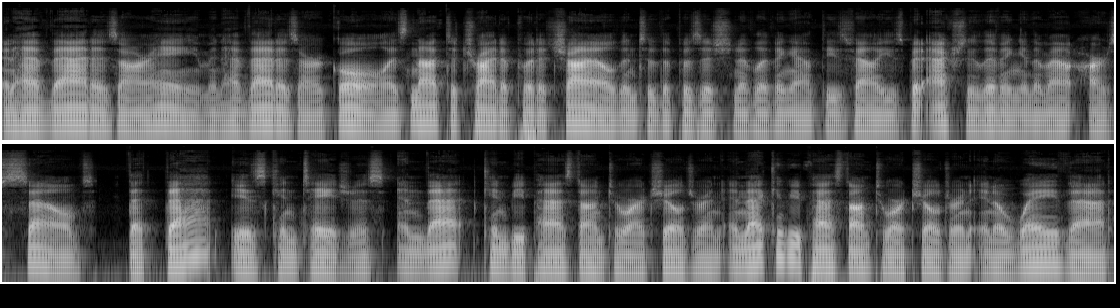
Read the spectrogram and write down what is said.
and have that as our aim and have that as our goal, as not to try to put a child into the position of living out these values, but actually living them out ourselves, that that is contagious and that can be passed on to our children. And that can be passed on to our children in a way that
